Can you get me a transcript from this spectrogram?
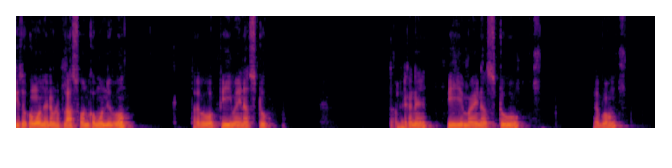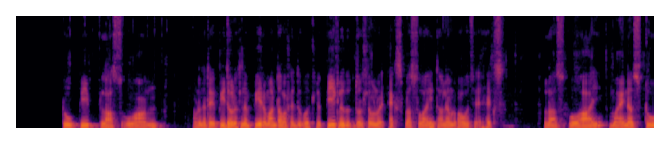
কিছু কমন যায় আমরা প্লাস ওয়ান কমন নেব। তাহলে পাবো পি মাইনাস টু তাহলে এখানে পি মাইনাস টু এবং টু পি প্লাস ওয়ান আমরা যেটাকে পি ধরেছিলাম পি এর মানটা বসাই দেবো। তাহলে পি এগুলো ধরেছিলাম আমরা এক্স প্লাস ওয়াই তাহলে আমরা পাবো হচ্ছে x plus y minus two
